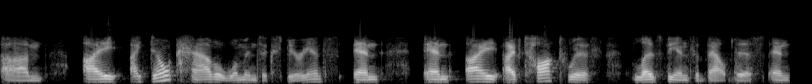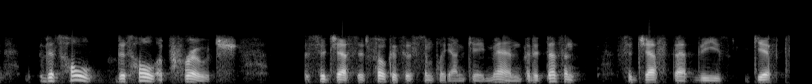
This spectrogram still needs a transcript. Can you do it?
Um, I I don't have a woman's experience, and and I I've talked with lesbians about this, and this whole this whole approach suggests it focuses simply on gay men, but it doesn't suggest that these gifts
